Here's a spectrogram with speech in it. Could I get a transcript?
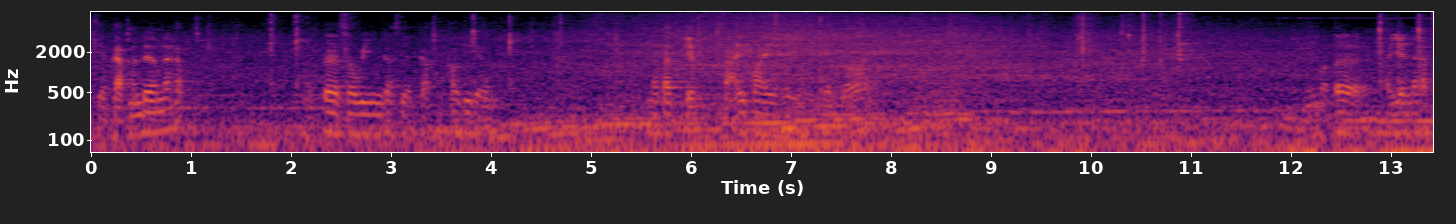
เสียบกลับเหมือนเดิมนะครับมอเตอร์สวิงก็เสียบกลับเข้าที่เดิม แล้วก็เก็บสายไฟให้เรียบร้อยนี่มอเตอร์เย็นนะครับ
